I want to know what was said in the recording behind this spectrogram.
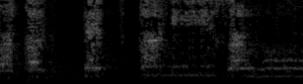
وقدت قميصه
